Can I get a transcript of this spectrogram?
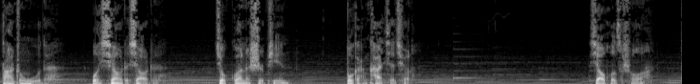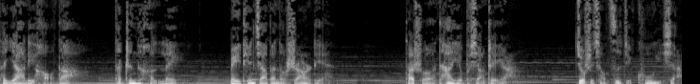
大中午的，我笑着笑着，就关了视频，不敢看下去了。小伙子说，他压力好大，他真的很累，每天加班到十二点。他说：“他也不想这样，就是想自己哭一下。”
